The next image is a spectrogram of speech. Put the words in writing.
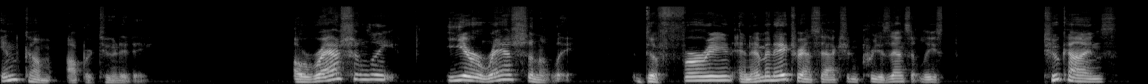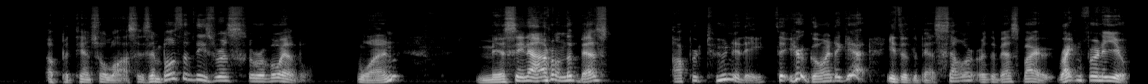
income opportunity. Irrationally, irrationally deferring an M&A transaction presents at least two kinds of potential losses. And both of these risks are avoidable. One, missing out on the best opportunity that you're going to get, either the best seller or the best buyer right in front of you.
